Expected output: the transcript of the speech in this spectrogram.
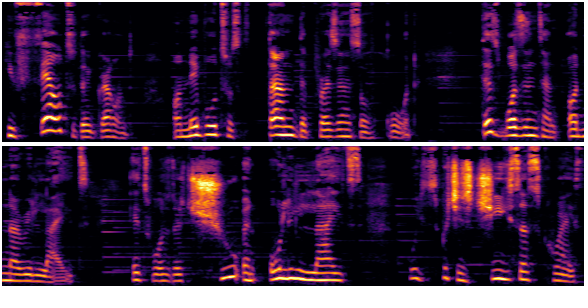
He fell to the ground, unable to stand the presence of God. This wasn't an ordinary light, it was the true and only light, which, which is Jesus Christ.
